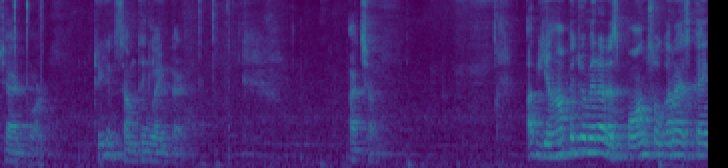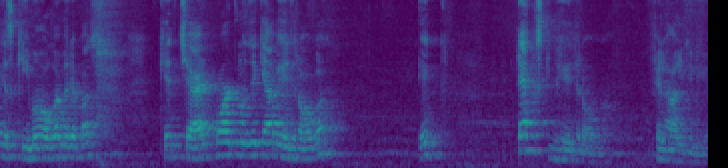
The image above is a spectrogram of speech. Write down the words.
chat chatbot ठीक है? समथिंग लाइक दैट अच्छा। अब यहाँ पे जो मेरा रिस्पॉन्स होगा ना, इसका एक स्कीमा होगा मेरे पास कि चैट चैटबॉट मुझे क्या भेज रहा होगा? एक टेक्स्ट भेज रहा होगा फ़िलहाल के लिए।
